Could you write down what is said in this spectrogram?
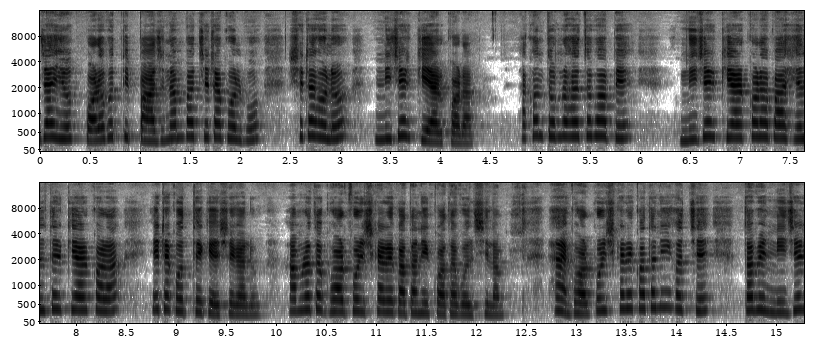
যাই হোক, পরবর্তী পাঁচ নাম্বার যেটা বলব, সেটা হলো নিজের কেয়ার করা। এখন তোমরা হয়তো ভাববে নিজের কেয়ার করা বা হেলথের কেয়ার করা, এটা কোত্থেকে এসে গেল? আমরা তো ঘর পরিষ্কারের কথা নিয়ে কথা বলছিলাম। হ্যাঁ ঘর পরিষ্কারের কথা নিয়েই হচ্ছে, তবে নিজের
